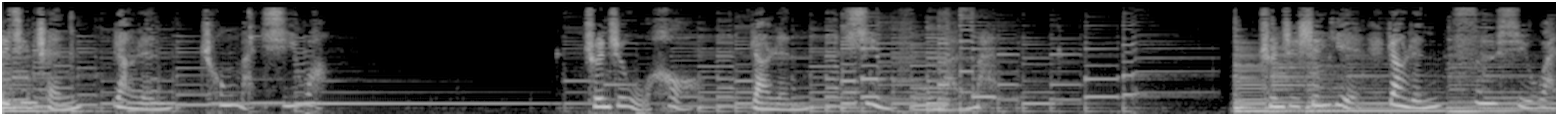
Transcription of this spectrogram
之清晨，让人充满希望；春之午后，让人幸福满满；春之深夜，让人思绪万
